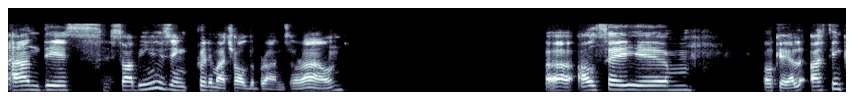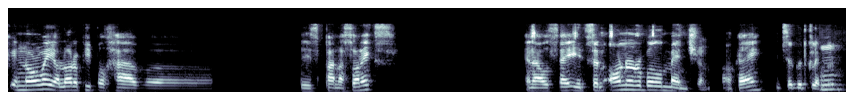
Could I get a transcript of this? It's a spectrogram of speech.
and this so i've been using pretty much all the brands around. Uh, i'll say um, okay I, think in norway a lot of people have uh, these panasonics. And i'll say it's an honorable mention okay? It's a good clipper mm.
